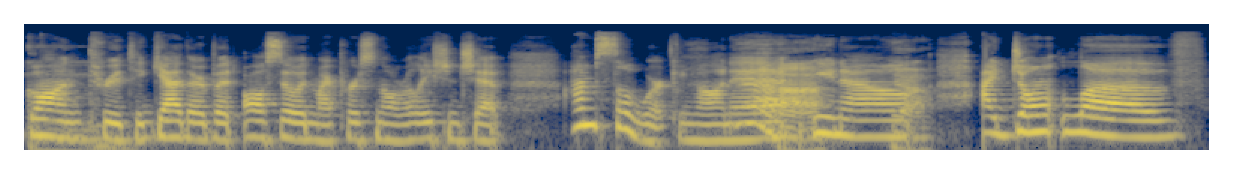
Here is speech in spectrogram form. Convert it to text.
gone Mhm. through together, but also in my personal relationship. I'm still working on it, Yeah. you know. yeah I don't love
